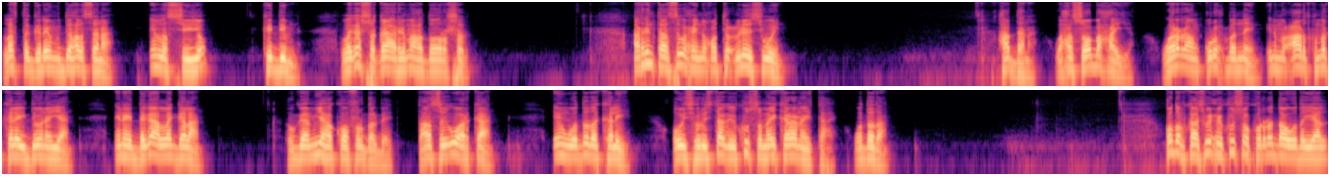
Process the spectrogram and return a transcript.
lafta garee muddo hal sanaa in la siiyo kadibna laga shaqeeya arrimaha doorashada. Arrintaasi waxay noqotay culays weyn. Haddana waxaa soo baxaya warar aan qurux badnayn in mucaaradku mar kale ay doonayaan inay dagaal la galaan hoggaamiyaha koonfur galbeed taasay u arkaan in waddada kaliya oo is-hor istaag ay ku samayn karaan ay tahay waddadan. Qodobkaas wixii ku soo kordha daawadayaal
